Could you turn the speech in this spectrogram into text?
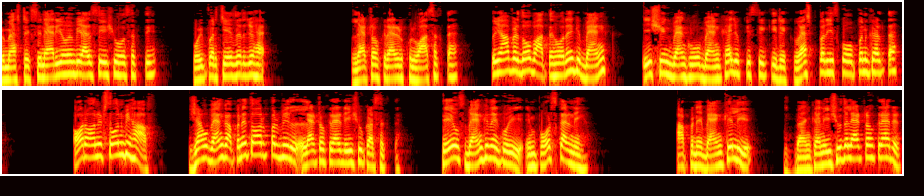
ڈومیسٹک سینیریو میں بھی ایسی ایشو ہو سکتی ہے کوئی پرچیزر جو ہے لیٹر آف کریڈٹ کھلوا سکتا ہے تو یہاں پر دو باتیں ہو رہی ہیں کہ بینک ایشوئنگ بینک وہ بینک ہے جو کسی کی ریکویسٹ پر اس کو اوپن کرتا ہے اور آن اٹس اون بھی ہاف یا وہ بینک اپنے طور پر بھی لیٹر آف کریڈٹ ایشو کر سکتا ہے تے اس بینک نے کوئی امپورٹس کرنی ہے اپنے بینک کے لیے bank can issue the letter of credit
